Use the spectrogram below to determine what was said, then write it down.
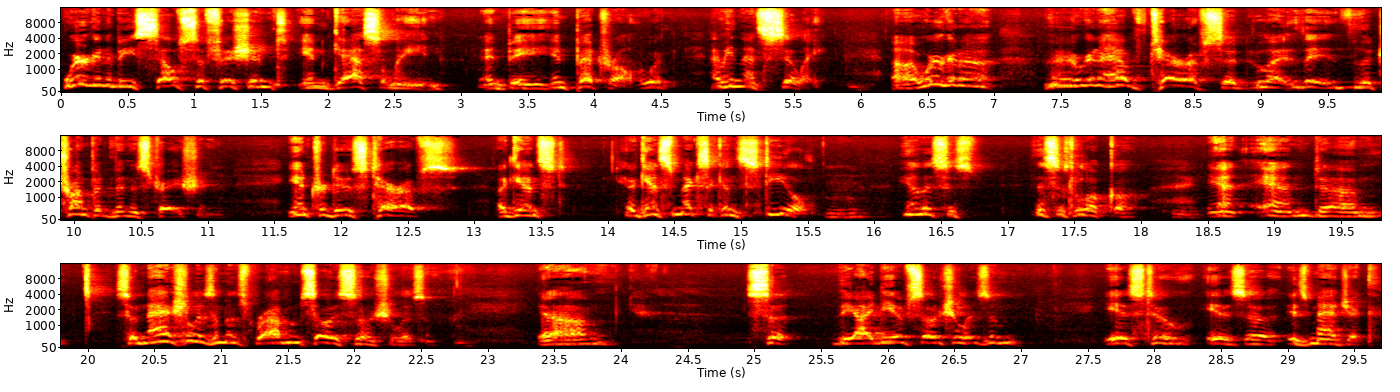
We're going to be self sufficient in gasoline and being in petrol. I mean, that's silly. Uh, we're going to we're going to have tariffs. the, the Trump administration introduced tariffs against against Mexican steel. Mm-hmm. You know, this is this is local, mm-hmm. and and um, so nationalism is a problem. So is socialism. Um, so the idea of socialism is to is uh, is magic.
